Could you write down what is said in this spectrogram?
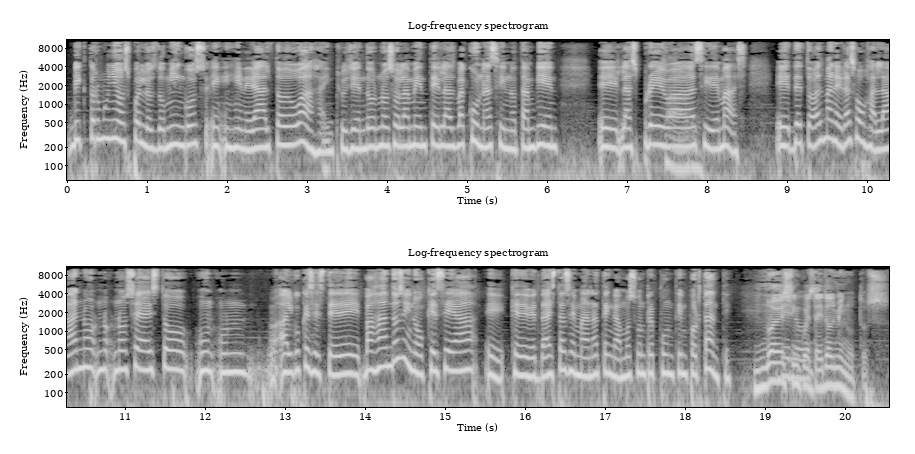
Víctor Muñoz, pues los domingos en, en general todo baja, incluyendo no solamente las vacunas, sino también eh, las pruebas y demás. Eh, de todas maneras, ojalá no, no, no sea esto un, un, algo que se esté bajando, sino que sea eh, que de verdad esta semana tengamos un repunte importante. 9.52 minutos.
